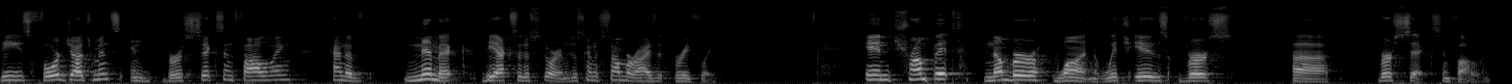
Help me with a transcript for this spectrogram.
these four judgments in verse 6 and following kind of mimic the Exodus story? I'm just going to summarize it briefly. In trumpet number one, which is verse uh, verse 6 and following.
